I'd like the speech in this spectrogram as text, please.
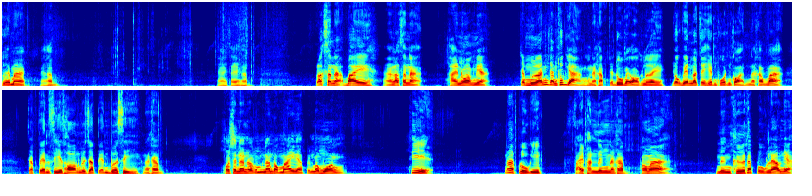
สวยมากนะครับอ่าใช่ครับ ลักษณะใบอ่าลักษณะภายนอกเนี่ยจะเหมือนกันทุกอย่างนะครับ จะดูไม่ออกเลย ยกเว้นเราจะเห็นผลก่อนนะครับว่าจะเป็นสีทองหรือจะเป็นเบอร์สี่นะครับ เพราะฉะนั้นน้ำดอกไม้เนี่ยเป็นมะม่วงที่น่าปลูกอีกสายพันธุ์หนึ่งนะครับ เพราะว่าหนึ่งคือถ้าปลูกแล้วเนี่ย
